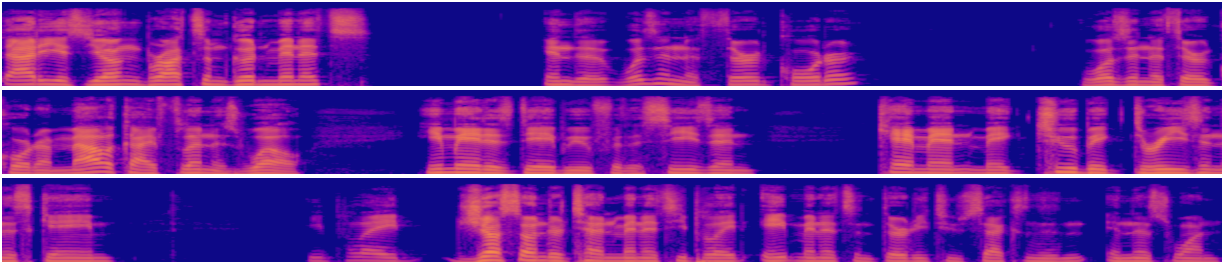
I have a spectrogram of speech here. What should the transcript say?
Thaddeus Young brought some good minutes in the was in the third quarter. Was in the third quarter. Malachi Flynn as well. He made his debut for the season. Came in, made two big threes in this game. He played just under 10 minutes. He played 8 minutes and 32 seconds in, in this one.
